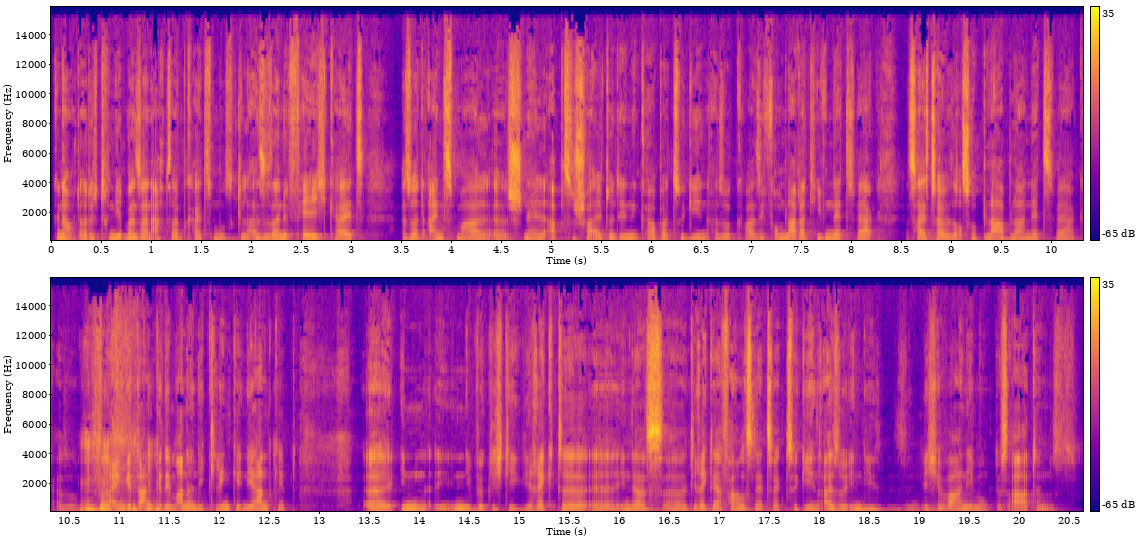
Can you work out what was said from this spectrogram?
genau, dadurch trainiert man seinen Achtsamkeitsmuskel, also seine Fähigkeit, also hat eins mal äh, schnell abzuschalten und in den Körper zu gehen, also quasi vom narrativen Netzwerk, das heißt teilweise auch so Blabla-Netzwerk, also wo so ein Gedanke dem anderen die Klinke in die Hand gibt äh, in, in die wirklich die direkte, äh, in das äh, direkte Erfahrungsnetzwerk zu gehen, also in die sinnliche Wahrnehmung des Atems.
